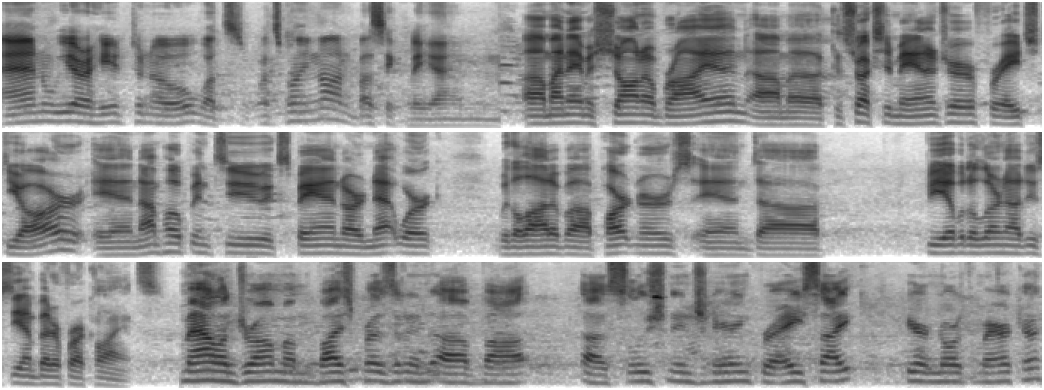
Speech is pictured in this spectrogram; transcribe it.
and we are here to know what's what's going on basically. And uh, my name is Sean O'Brien. I'm a construction manager for HDR, and I'm hoping to expand our network with a lot of uh, partners and uh, be able to learn how to do CM better for our clients. I'm Alan Drum. I'm the vice president of uh, uh, solution engineering for Asite here in North America.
